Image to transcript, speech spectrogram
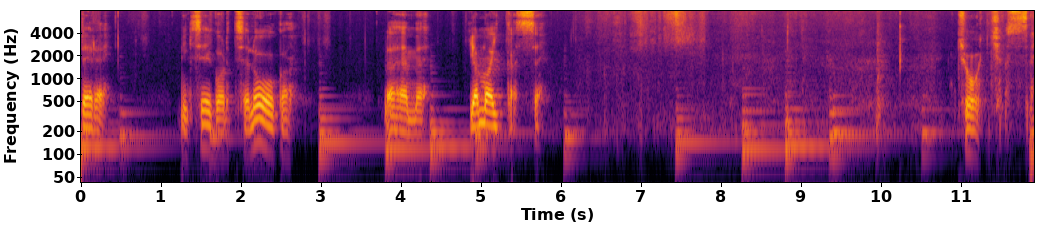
tere ning seekordse looga läheme Jamaikasse. Georgiasse.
